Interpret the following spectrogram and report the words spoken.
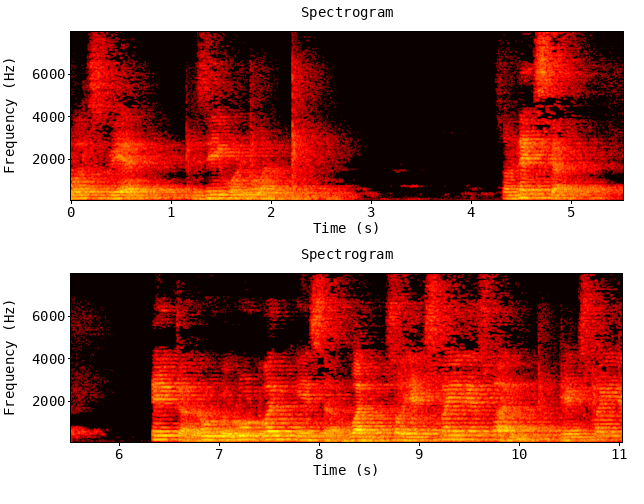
whole square is equal to 1. So next, take root. Root 1 is uh, 1. So x minus 1, x minus 1 is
